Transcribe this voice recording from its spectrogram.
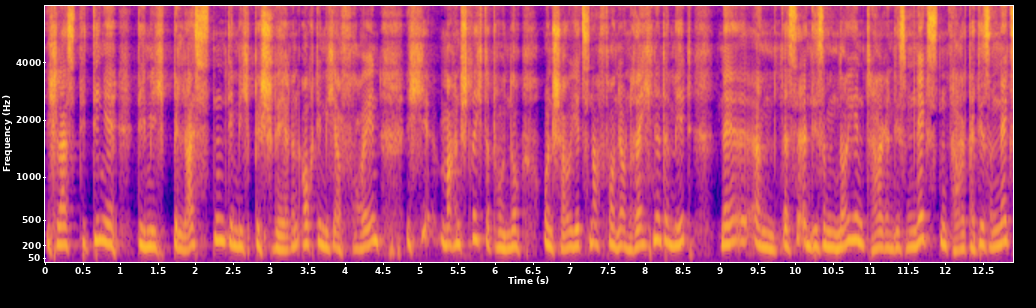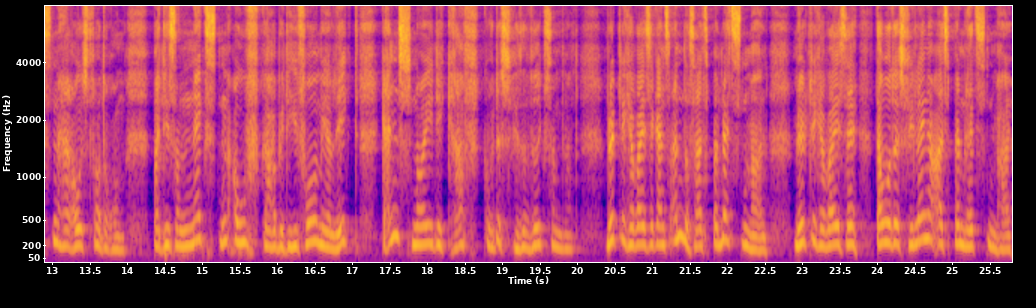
Ich lasse die Dinge, die mich belasten, die mich beschweren, auch die mich erfreuen, ich mache einen Strich darunter und schaue jetzt nach vorne und rechne damit, ne, ähm, dass an diesem neuen Tag, an diesem nächsten Tag, bei dieser nächsten Herausforderung, bei dieser nächsten Aufgabe, die vor mir liegt, ganz neu die Kraft Gottes wieder wirksam wird. Möglicherweise ganz anders als beim letzten Mal. Möglicherweise möglicherweise dauert es viel länger als beim letzten Mal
